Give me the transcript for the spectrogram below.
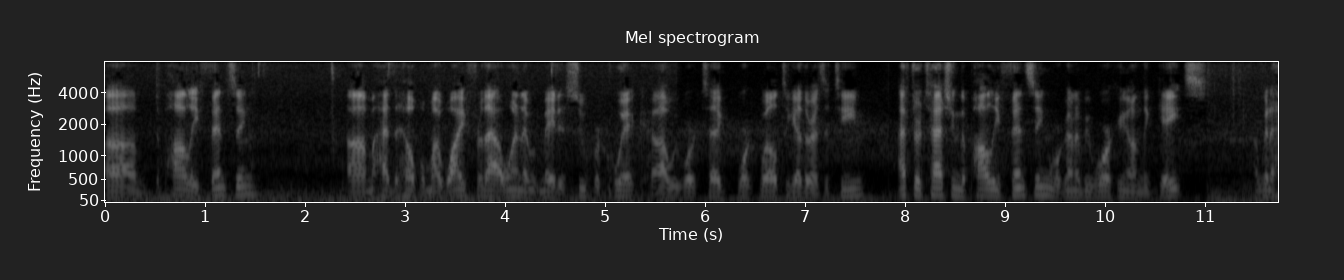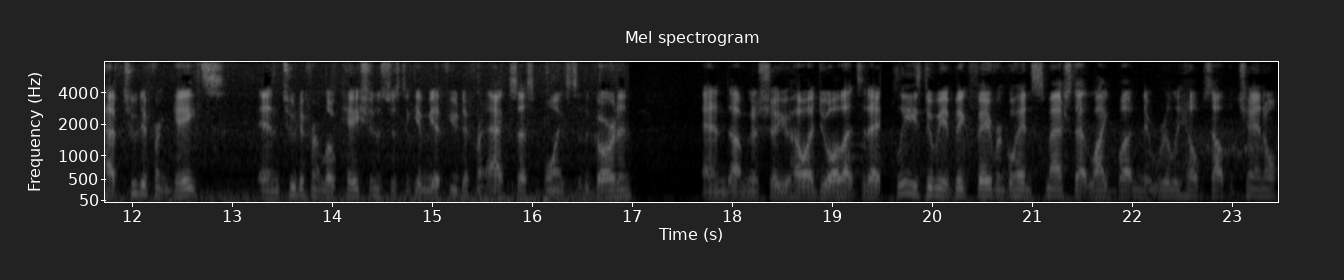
um, the poly fencing. Um, I had the help of my wife for that one. It made it super quick. Uh, we worked, worked well together as a team. After attaching the poly fencing, we're going to be working on the gates. I'm going to have two different gates in two different locations just to give me a few different access points to the garden. And I'm going to show you how I do all that today. Please do me a big favor and go ahead and smash that like button. It really helps out the channel.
